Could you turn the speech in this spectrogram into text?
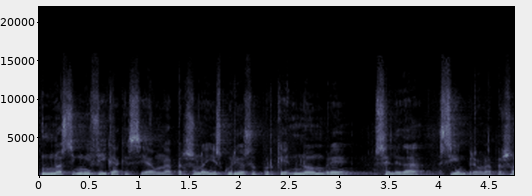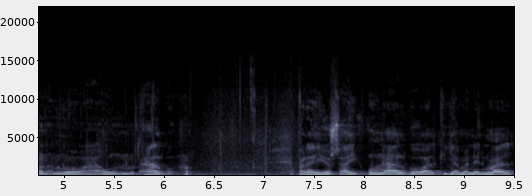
no significa que sea una persona, y es curioso porque nombre se le da siempre a una persona, no a, un, algo. Para ellos hay un algo al que llaman el mal,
